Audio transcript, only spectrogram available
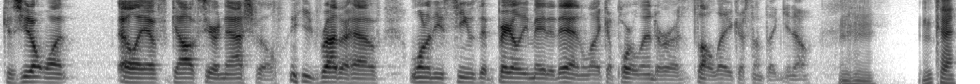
because you don't want LAF, Galaxy, or Nashville. You'd rather have one of these teams that barely made it in, like a Portland or a Salt Lake or something. You know. Mm-hmm. Okay.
